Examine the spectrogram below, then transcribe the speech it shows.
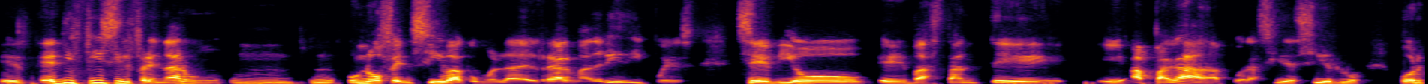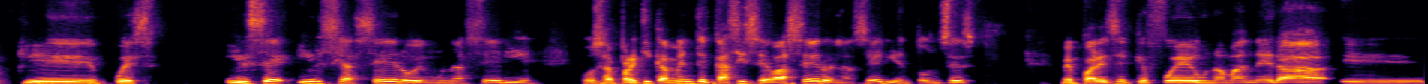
Es, es, difícil frenar un, un, un, una ofensiva como la del Real Madrid y pues se vio eh, bastante eh, apagada, por así decirlo, porque pues irse, irse a cero en una serie, o sea, prácticamente casi se va a cero en la serie, entonces me parece que fue una manera eh,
